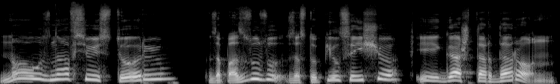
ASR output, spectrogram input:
Но узнав всю историю, за Пазузу заступился еще и Гаштардарон.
